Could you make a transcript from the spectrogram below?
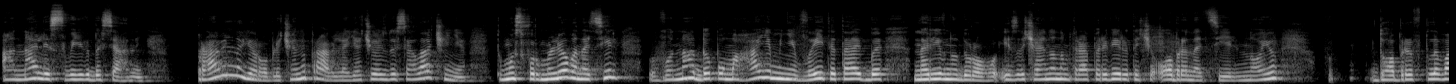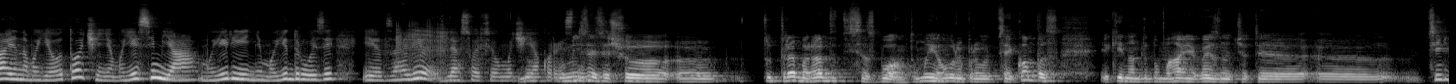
аналіз своїх досягнень. Правильно я роблю чи неправильно? Я чогось досягла чи ні? Тому сформульована ціль вона допомагає мені вийти так якби на рівну дорогу. І, звичайно, нам треба перевірити, чи обрана ціль мною добре впливає на моє оточення, моя сім'я, мої рідні, мої друзі і взагалі для соціуму, чи я Ну, корисна. Мені здається, що е, тут треба радитися з Богом. Тому я говорю про цей компас, який нам допомагає визначити е, ціль,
